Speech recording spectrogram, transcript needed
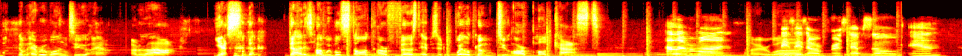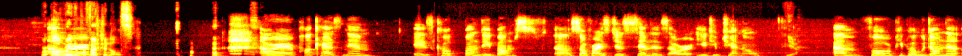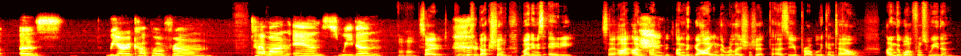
Welcome everyone to. Uh, yes, that, that is how we will start our first episode. Welcome to our podcast. Hello, everyone. Hello everyone. This is our first episode, and We're already our- professionals. our podcast name is called Bundy Bumps. Uh, so far, it's just same as our YouTube channel. Yeah. Um, for people who don't know us, we are a couple from Taiwan and Sweden. hmm So, introduction. My name is Adi. So, I, I'm I'm the- I'm the guy in the relationship, as you probably can tell. I'm the one from Sweden.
